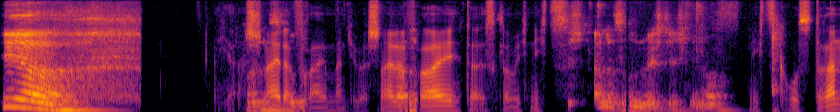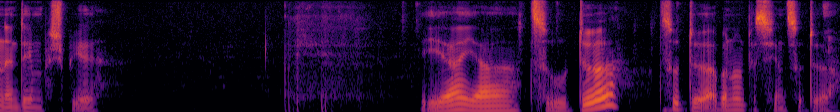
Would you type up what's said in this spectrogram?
Ja. Ja, schneiderfrei, mein lieber. Schneiderfrei, da ist, glaube ich, nichts, alles unwichtig, genau. nichts groß dran in dem Spiel. Ja, ja, zu dürr, zu dürr, aber nur ein bisschen zu dürr.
